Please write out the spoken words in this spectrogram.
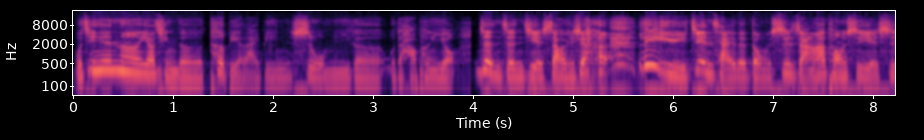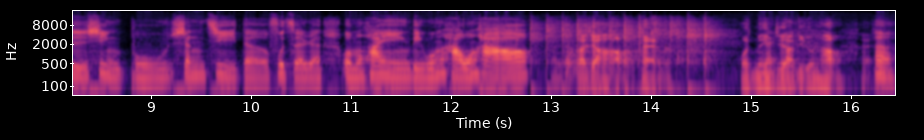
我今天呢邀请的特别来宾是我们一个我的好朋友，认真介绍一下 立宇建材的董事长，那同时也是幸福生计的负责人。我们欢迎李文豪，文豪。哎大家好，嗨，我名字叫李文豪。哎嗯，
